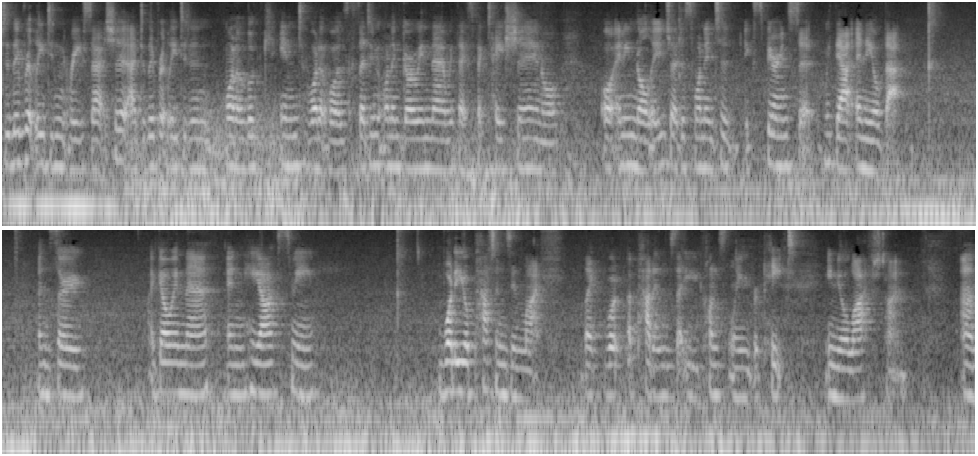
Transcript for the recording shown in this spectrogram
deliberately didn't research it. I deliberately didn't want to look into what it was because I didn't want to go in there with expectation or, or any knowledge. I just wanted to experience it without any of that. And so I go in there and he asks me, What are your patterns in life? Like, what are patterns that you constantly repeat in your lifetime? Um,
